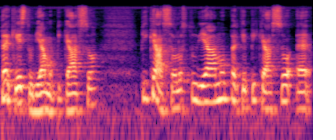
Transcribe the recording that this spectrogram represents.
Perché studiamo Picasso? Picasso lo studiamo perché Picasso è-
